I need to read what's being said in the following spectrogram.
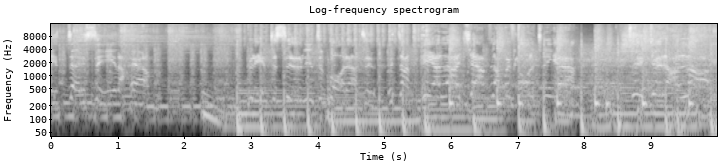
Sitter i sina hem. Bli inte sur, inte bara du, utan hela jävla befolkningen. Tycker alla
